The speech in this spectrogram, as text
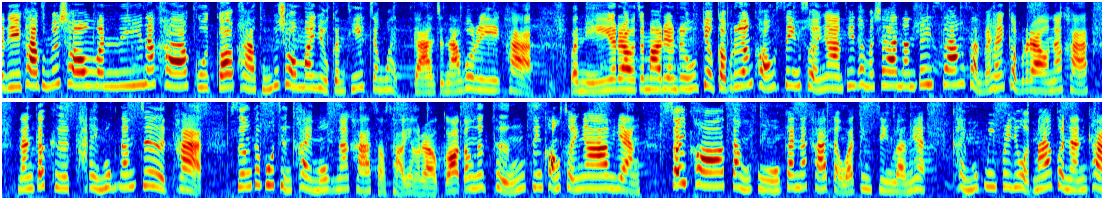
สวัสดีค่ะคุณผู้ชมวันนี้นะคะ กูดก็พาคุณผู้ชมมาอยู่กันที่จังหวัดกาญจนบุรีค่ะ วันนี้เราจะมาเรียนรู้เกี่ยวกับเรื่องของสิ่งสวยงามที่ธรรมชาตินั้นได้สร้างสรรค์ไว้ให้กับเรานะคะ นั่นก็คือไข่มุกน้ำจืดค่ะ ซึ่งถ้าพูดถึงไข่มุกนะคะ สาวๆอย่างเราก็ต้องนึกถึงสิ่งของสวยงามอย่างสร้อยคอต่างหูกันนะคะ แต่ว่าจริงๆแล้วเนี่ยไข่มุกมีประโยชน์มากกว่านั้นค่ะ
